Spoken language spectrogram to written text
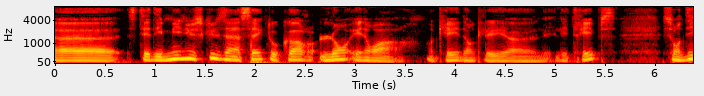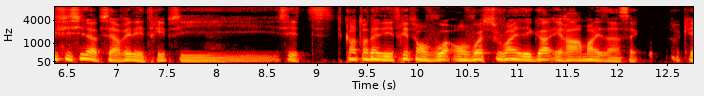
Euh, C'était des minuscules insectes au corps long et noir. OK? Donc les, euh, les, trips sont difficiles à observer, les trips. Quand on a des trips, on voit, on voit souvent les dégâts et rarement les insectes. OK?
